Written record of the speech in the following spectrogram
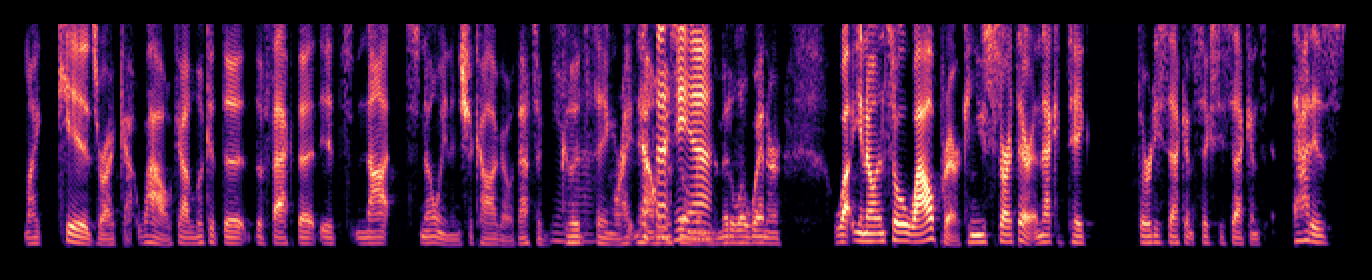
my kids, or I got, "Wow, God, look at the the fact that it's not snowing in Chicago. That's a good thing right now in this moment Yeah. in the middle of winter." Well, you know, and so a wow prayer. Can you start there? And that could take 30 seconds, 60 seconds. That is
